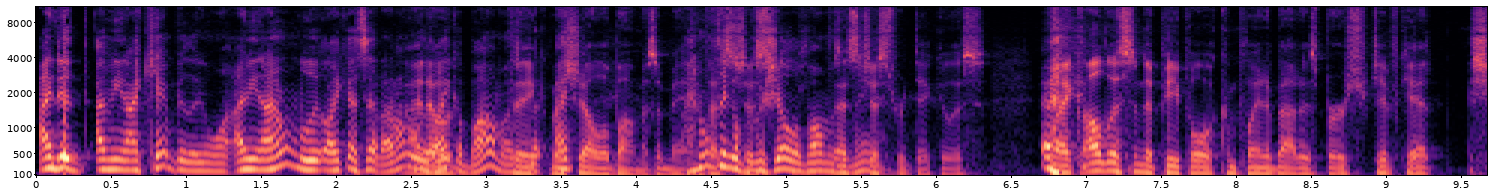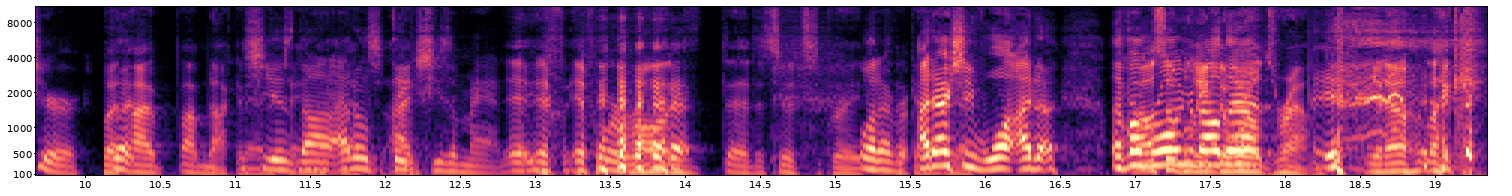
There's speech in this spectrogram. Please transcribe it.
I did. I mean, I can't believe one. I mean, I don't really like I said. I don't I really don't like Obama's, think but I, Michelle Obama's a man. I don't That's think of just- Michelle Obama's a That's man. just ridiculous. Like I'll listen to people complain about his birth certificate, sure, but, I, I'm not going to. she is not. I don't think she's a man. If if we're wrong, that it's, it's great. whatever. I'd actually want. I'd, if I I'm wrong about the that, world's round. You know, like I.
